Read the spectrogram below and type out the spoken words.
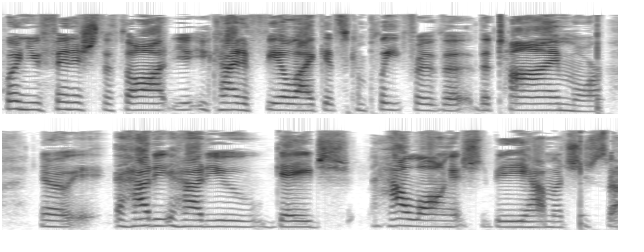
when you finish the thought, you, you kind of feel like it's complete for the, the time or, you know, how do you, how do you gauge how long it should be, how much you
